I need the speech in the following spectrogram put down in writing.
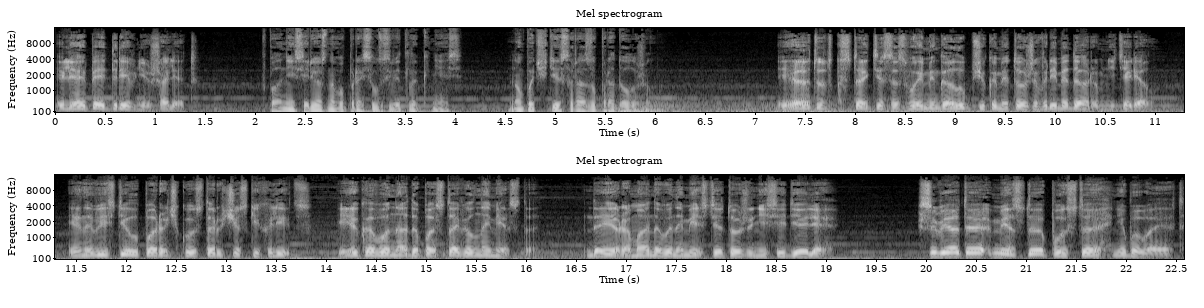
или опять древний шалет?» Вполне серьезно вопросил светлый князь, но почти сразу продолжил. «Я тут, кстати, со своими голубчиками тоже время даром не терял и навестил парочку старческих лиц, и кого надо поставил на место. Да и Романовы на месте тоже не сидели. Свято место пусто не бывает.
